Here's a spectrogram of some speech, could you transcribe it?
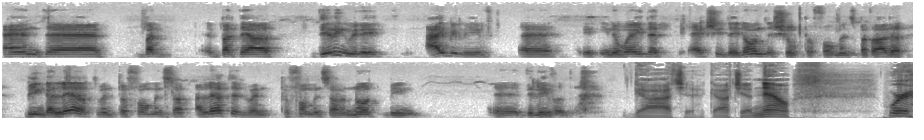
and uh, but but they are dealing with it, I believe, uh, in, a way that actually they don't assure performance, but rather being alert when performance are alerted when performance are not being uh, delivered. Gotcha, gotcha. Now we're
